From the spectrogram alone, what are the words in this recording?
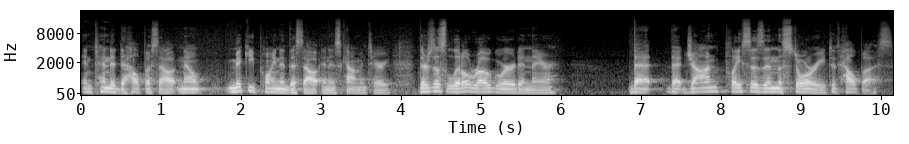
intended to help us out. Now, Mickey pointed this out in his commentary. There's this little rogue word in there that, that John places in the story to help us.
